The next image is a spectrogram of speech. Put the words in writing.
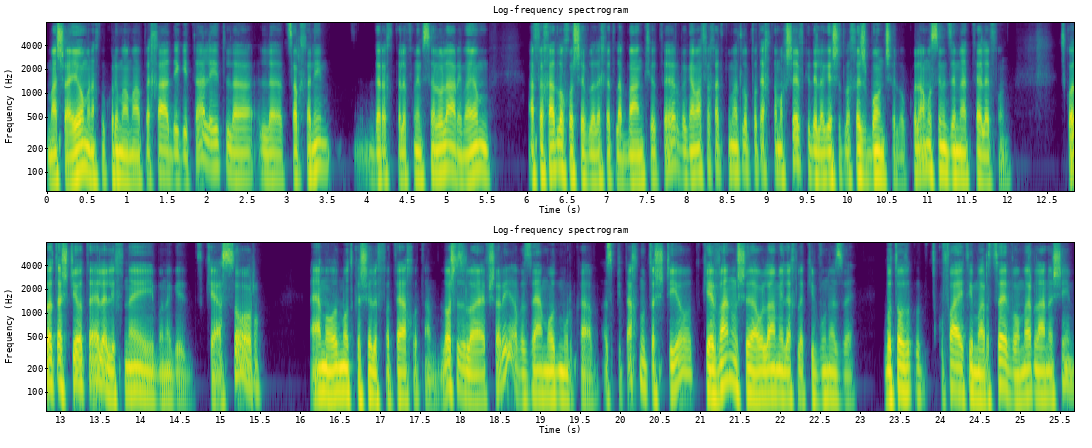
מה שהיום אנחנו קוראים המהפכה הדיגיטלית לצרכנים דרך טלפונים סלולריים. היום אף אחד לא חושב ללכת לבנק יותר, וגם אף אחד כמעט לא פותח את המחשב כדי לגשת לחשבון שלו, כולם עושים את זה מהטלפון. אז כל התשתיות האלה לפני, בוא נגיד, כעשור, היה מאוד מאוד קשה לפתח אותן. לא שזה לא היה אפשרי, אבל זה היה מאוד מורכב. אז פיתחנו תשתיות, כי הבנו שהעולם ילך לכיוון הזה. באותה תקופה הייתי מרצה ואומר לאנשים,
